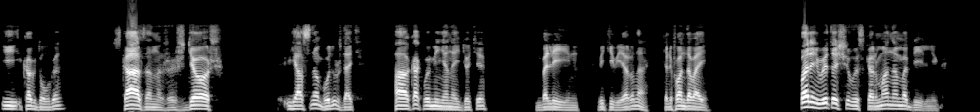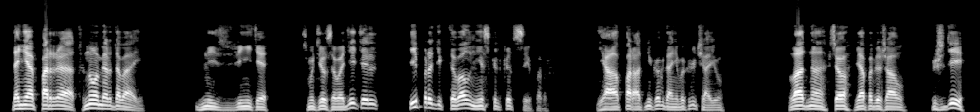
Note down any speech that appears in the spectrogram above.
И как долго? Сказано же, ждешь. Ясно, буду ждать. А как вы меня найдете? Блин, ведь и верно. Телефон давай. Парень вытащил из кармана мобильник. Да не аппарат, номер давай. Извините, смутился водитель и продиктовал несколько цифр. Я аппарат никогда не выключаю. Ладно, все, я побежал. Жди,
